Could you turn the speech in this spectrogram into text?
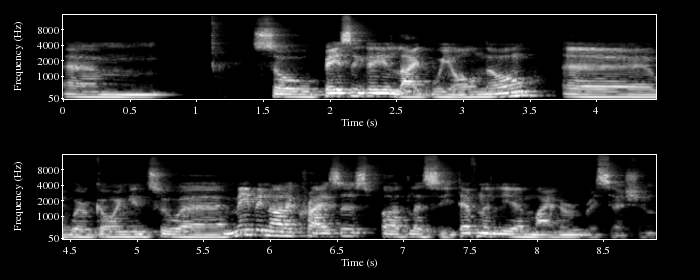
Um, so basically, like we all know, uh, we're going into a, maybe not a crisis, but let's see, definitely a minor recession.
